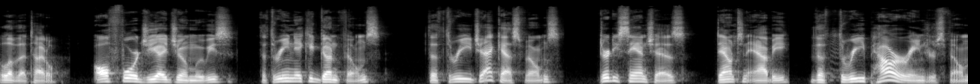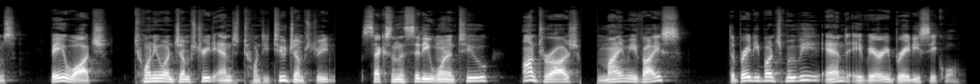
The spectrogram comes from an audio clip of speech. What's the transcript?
love that title. All four G.I. Joe movies, the three Naked Gun films, the three Jackass films, Dirty Sanchez, Downton Abbey, the three Power Rangers films, Baywatch, 21 Jump Street and 22 Jump Street, Sex and the City 1 and 2, Entourage, Miami Vice, the Brady Bunch movie, and a very Brady sequel.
